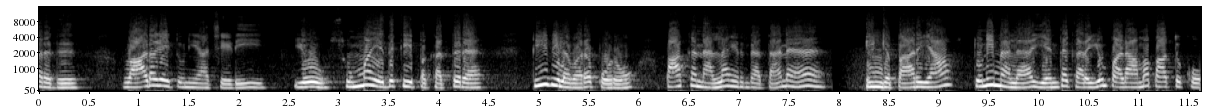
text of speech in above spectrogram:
வருது வாடகை துணியா செடி? யோ சும்மா எதுக்கு இப்ப கத்துற? டிவியில வர போறோம். பார்க்க நல்லா இருந்தா தானே? இங்க பாரியா துணி மேல எந்த கரையும் படாம பாத்துக்கோ.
